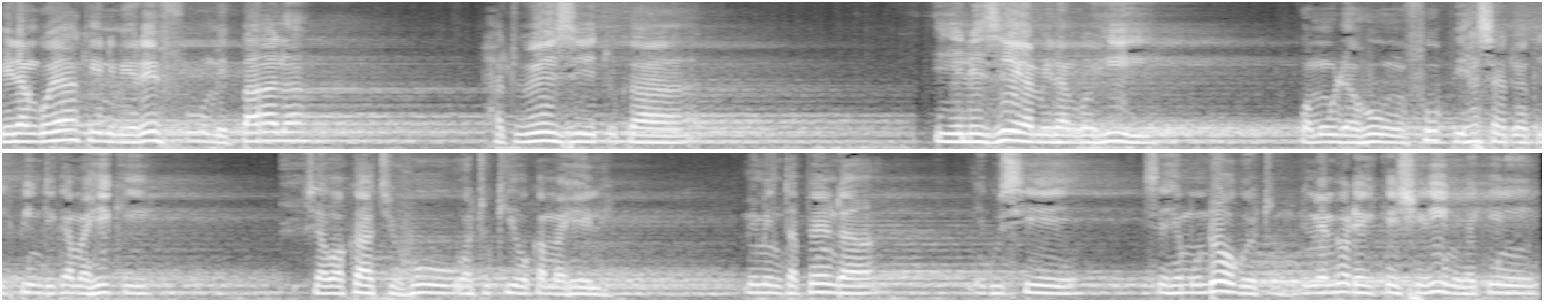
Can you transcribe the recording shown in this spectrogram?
Milango yake ni mirefu, mipana, hatuwezi tukaielezea milango hii kwa muda huu mfupi, hasa katika kipindi kama hiki cha wakati huu wa tukio kama hili. Mimi nitapenda nigusie sehemu ndogo tu. Nimeambiwa dakika ishirini, lakini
